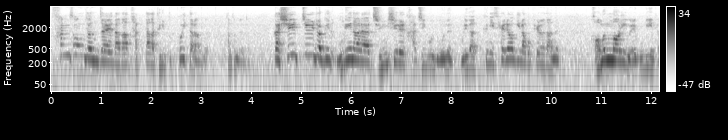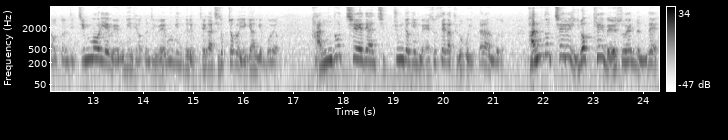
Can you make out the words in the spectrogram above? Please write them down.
삼성전자에다가 갖다가 들이붓고 있다라는 거예요. 삼성전자. 그러니까 실질적인 우리나라 증시를 가지고 노는 우리가 흔히 세력이라고 표현하는 검은 머리 외국인이 되었던지 찐머리의 외국인이 되었던지 외국인들은 제가 지속적으로 얘기한 게 뭐예요? 반도체에 대한 집중적인 매수세가 들어오고 있다라는 거죠. 반도체를 이렇게 매수했는데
